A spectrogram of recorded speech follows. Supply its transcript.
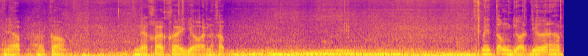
นี่นะครับหักกล้อง แล้วค่อยๆหยอดนะครับ ไม่ต้องหยอดเยอะนะครับ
